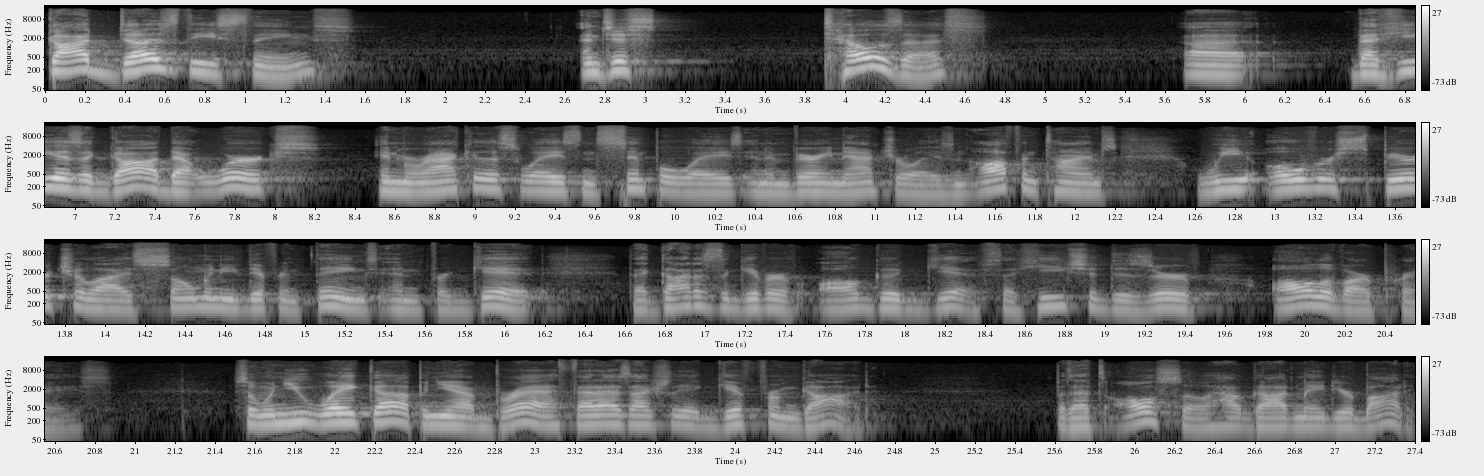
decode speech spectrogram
God does these things and just tells us uh, that He is a God that works in miraculous ways, in simple ways, and in very natural ways. And oftentimes, we over spiritualize so many different things and forget that God is the giver of all good gifts, that He should deserve all of our praise. So when you wake up and you have breath, that is actually a gift from God. But that's also how God made your body.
